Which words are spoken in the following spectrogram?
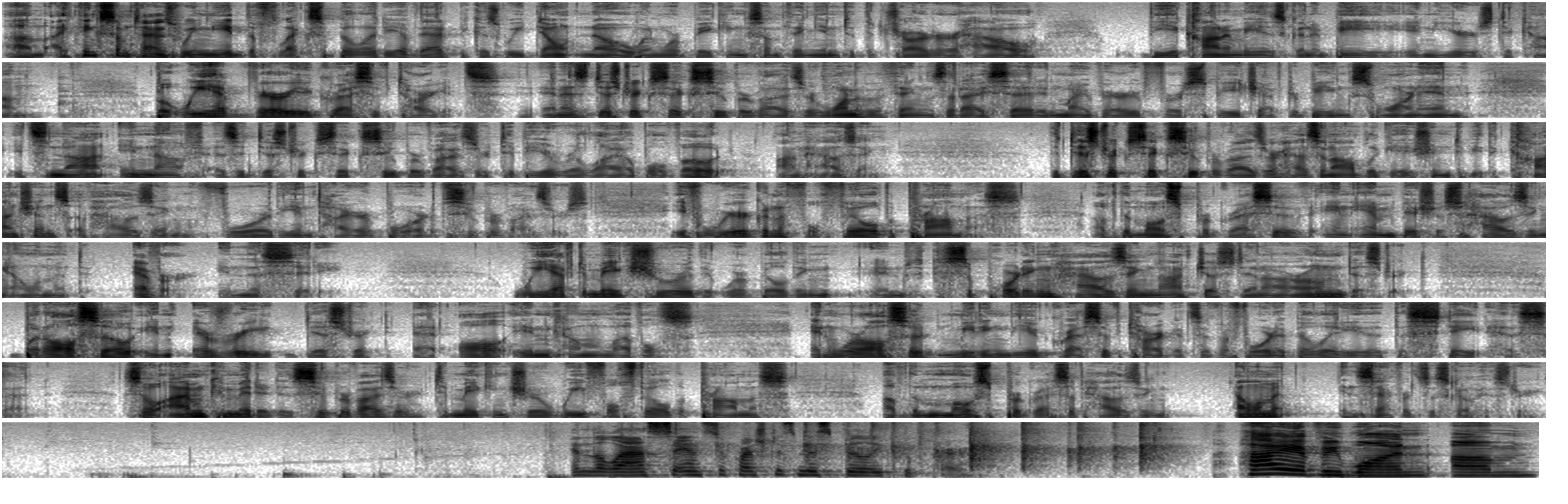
Um, I think sometimes we need the flexibility of that because we don't know when we're baking something into the charter how the economy is going to be in years to come. But we have very aggressive targets. And as District 6 supervisor, one of the things that I said in my very first speech after being sworn in, it's not enough as a District 6 supervisor to be a reliable vote on housing. The District 6 supervisor has an obligation to be the conscience of housing for the entire Board of Supervisors. If we're going to fulfill the promise of the most progressive and ambitious housing element ever in this city, we have to make sure that we're building and supporting housing not just in our own district, but also in every district at all income levels. And we're also meeting the aggressive targets of affordability that the state has set. So I'm committed as supervisor to making sure we fulfill the promise of the most progressive housing element in San Francisco history. And the last to answer questions, Ms. Billie Cooper. Hi, everyone. Um,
